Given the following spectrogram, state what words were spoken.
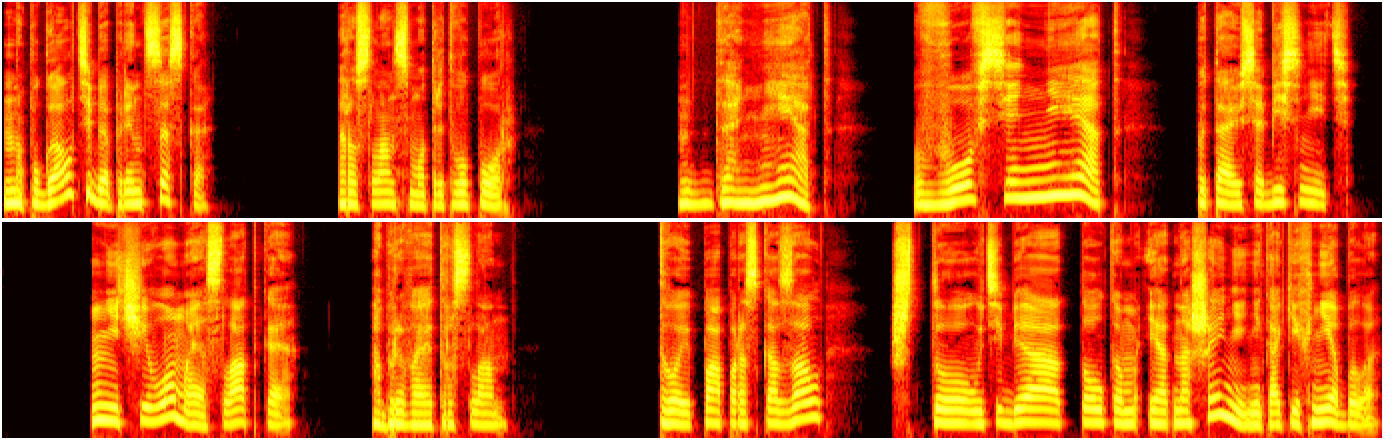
«Напугал тебя, принцесска?» Руслан смотрит в упор. «Да нет, вовсе нет», — пытаюсь объяснить. «Ничего, моя сладкая, обрывает Руслан. «Твой папа рассказал, что у тебя толком и отношений никаких не было.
